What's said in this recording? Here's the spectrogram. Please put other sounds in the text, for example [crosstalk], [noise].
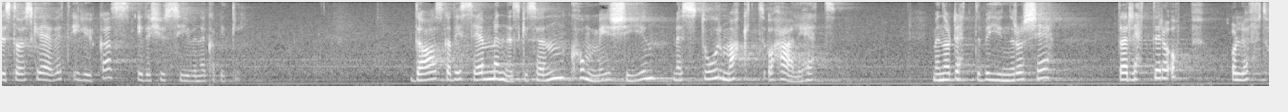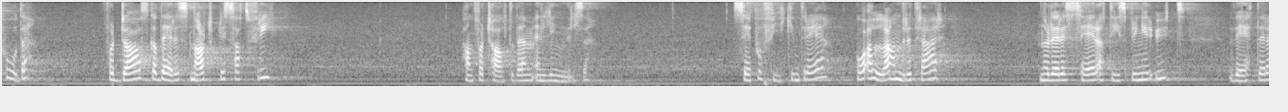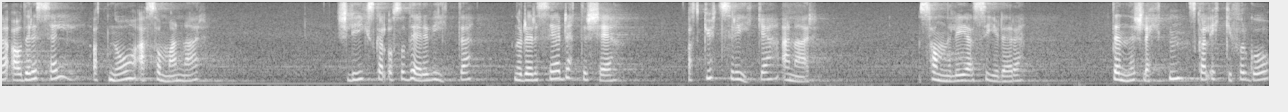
Det står skrevet i Lukas i det 27. kapittel. Da skal de se menneskesønnen komme i skyen med stor makt og herlighet. Men når dette begynner å skje, da rett dere opp og løft hodet, for da skal dere snart bli satt fri. Han fortalte dem en lignelse. Se på fikentreet og alle andre trær. Når dere ser at de springer ut, vet dere av dere selv at nå er sommeren nær. Slik skal også dere vite når dere ser dette skje, at Guds rike er nær. Sannelig, jeg sier dere, denne slekten skal ikke forgå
